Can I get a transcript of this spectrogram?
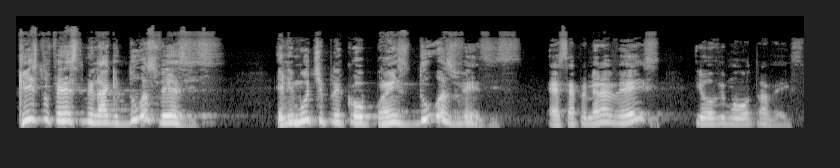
Cristo fez esse milagre duas vezes. Ele multiplicou pães duas vezes. Essa é a primeira vez e houve uma outra vez.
